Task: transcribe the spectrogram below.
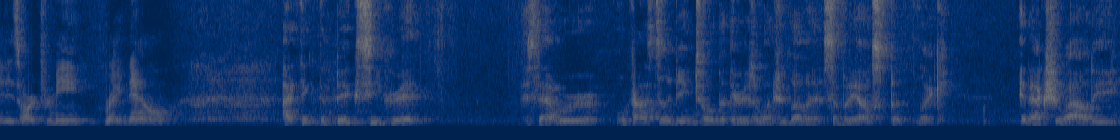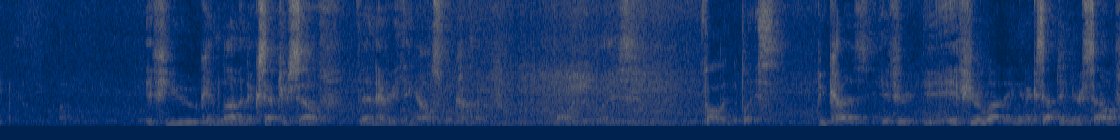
it is hard for me right now. I think the big secret is that we're we're constantly being told that there is a one true love and it's somebody else, but like in actuality, if you can love and accept yourself, then everything else will kind of fall into place. Fall into place. Because if you're if you're loving and accepting yourself,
